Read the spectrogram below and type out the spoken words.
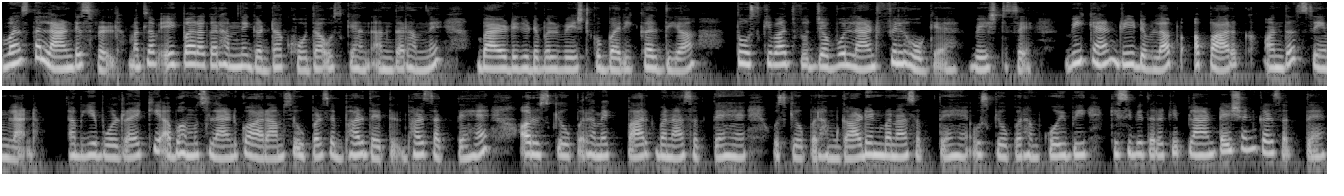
Once the land is filled मतलब एक बार अगर हमने गड्ढा खोदा, उसके अंदर हमने बायोडिग्रेडेबल वेस्ट को बरी कर दिया तो उसके बाद जब वो लैंड फिल हो गया है वेस्ट से we can redevelop a park on the same land अब ये बोल रहा है कि अब हम उस लैंड को आराम से ऊपर से भर देते, भर सकते हैं और उसके ऊपर हम एक पार्क बना सकते हैं, उसके ऊपर हम गार्डन बना सकते हैं, उसके ऊपर हम कोई भी किसी भी तरह की प्लांटेशन कर सकते हैं।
